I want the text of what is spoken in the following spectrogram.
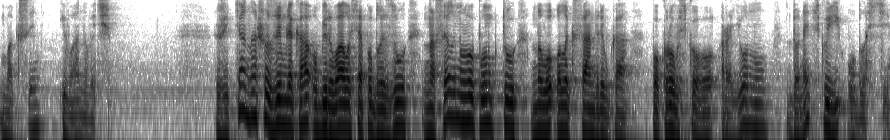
Максим Іванович. Життя нашого земляка обірвалося поблизу населеного пункту Новоолександрівка Покровського району Донецької області.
